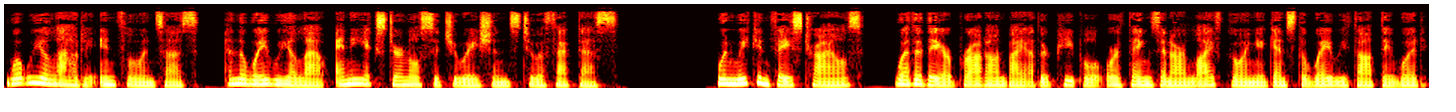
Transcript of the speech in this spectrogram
what we allow to influence us, and the way we allow any external situations to affect us. When we can face trials, whether they are brought on by other people or things in our life going against the way we thought they would,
